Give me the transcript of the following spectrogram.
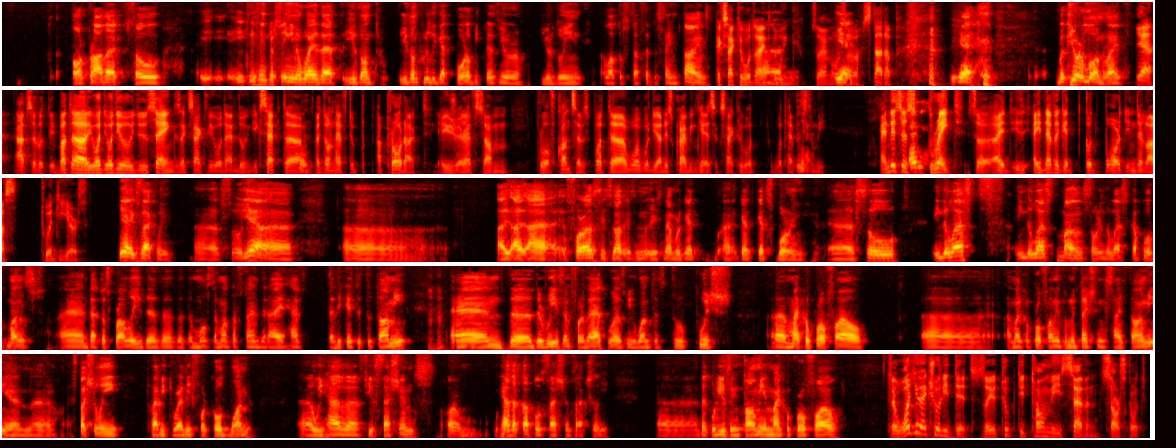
our product. So it, it's interesting in a way that you don't you don't really get bored because you're you're doing a lot of stuff at the same time. Exactly what I'm um, doing. So I'm also yeah. a startup. yeah. but you're alone, right? Yeah, absolutely. But uh, what what you you're saying is exactly what I'm doing. Except uh, yeah. I don't have to a product. I usually have some proof of concepts. But uh, what what you are describing here is exactly what what happens yeah. to me. And this is and, great. So I I never get got bored in the last twenty years. Yeah, exactly. Uh, so yeah, uh, uh, I, I, I, for us, it's not, it's, it's never get, uh, get gets boring. Uh, so in the last in the last month or in the last couple of months, and that was probably the, the, the most amount of time that I have dedicated to TomEE. Mm-hmm. And the the reason for that was we wanted to push uh, microprofile uh, a microprofile implementation inside TomEE, and uh, especially to have it ready for Code One. Uh, we had a few sessions, or we had a couple of sessions actually, uh, that were using TomEE and microprofile. So what you actually did? So you took the TomEE seven source code,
